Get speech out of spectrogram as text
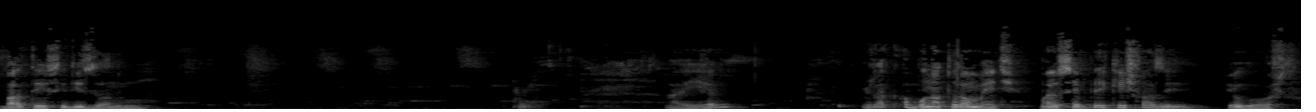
Bateu esse desânimo. Aí já acabou naturalmente. Mas eu sempre quis fazer. Eu gosto.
